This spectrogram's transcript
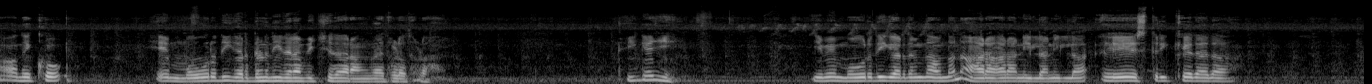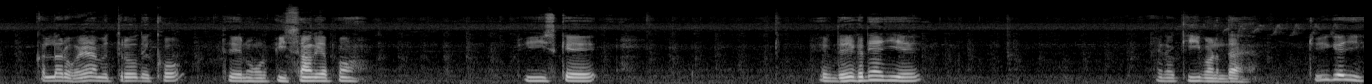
ਆ ਦੇਖੋ, ਇਹ ਮੋਰ ਦੀ ਗਰਦਨ ਦੀ ਤਰ੍ਹਾਂ ਵਿੱਚ ਦਾ ਰੰਗ ਹੈ ਥੋੜਾ ਥੋੜਾ ਠੀਕ ਹੈ ਜੀ। ਜਿਵੇਂ ਮੋਰ ਦੀ ਗਰਦਨ ਦਾ ਹੁੰਦਾ ਨਾ, ਹਰਾ ਹਰਾ, ਨੀਲਾ ਨੀਲਾ, ਇਹ ਇਸ ਤਰੀਕੇ ਦਾ ਇਹਦਾ ਕਲਰ ਹੋਇਆ ਮਿੱਤਰੋ, ਦੇਖੋ। ਤੇ ਇਹਨੂੰ ਹੁਣ ਪੀਸਾਂਗੇ ਆਪਾਂ। ਪੀਸ ਕੇ ਫਿਰ ਦੇਖਦੇ ਹਾਂ ਜੀ ਇਹ। ਇਹਦਾ ਕੀ ਬਣਦਾ ਹੈ। ਠੀਕ ਹੈ ਜੀ।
